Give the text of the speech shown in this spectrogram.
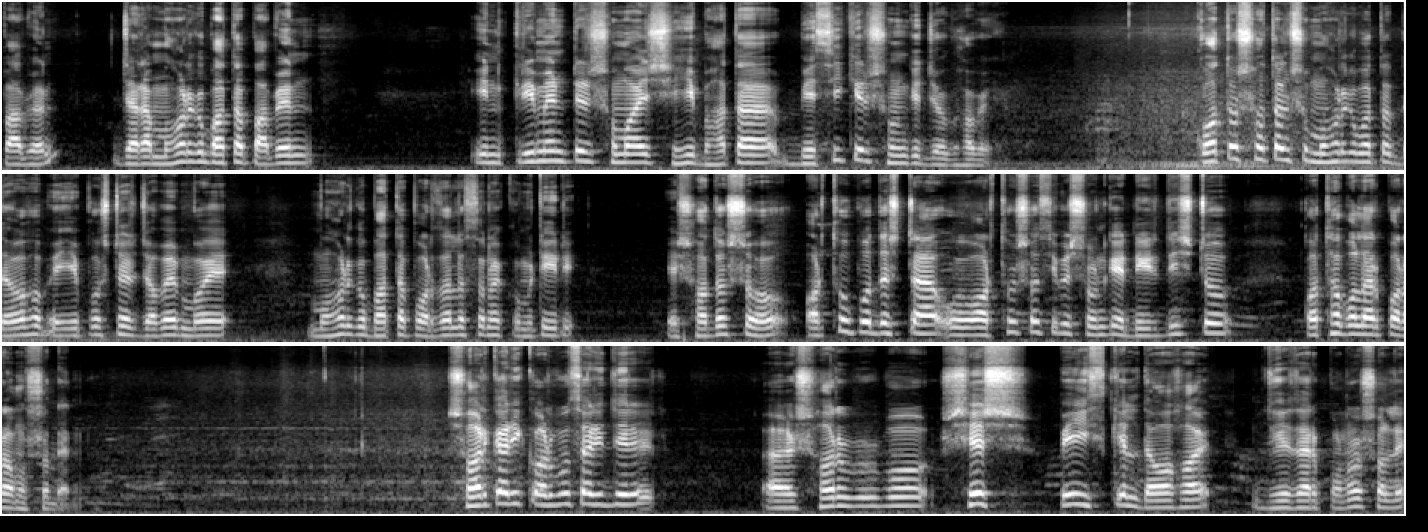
পাবেন। যারা মহার্ঘ ভাতা পাবেন ইনক্রিমেন্টের সময় সেই ভাতা বেসিকের সঙ্গে যোগ হবে। কত শতাংশ মহার্ঘ ভাতা দেওয়া হবে? এ প্রশ্নের জবাবে মহার্ঘ ভাতা পর্যালোচনা কমিটির এ সদস্য, অর্থ উপদেষ্টা ও অর্থ সচিবের সঙ্গে নির্দিষ্ট কথা বলার পরামর্শ দেন। সরকারি কর্মচারীদের সর্বশেষ পে স্কেল দেওয়া হয় দু হাজার পনেরো সালে।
